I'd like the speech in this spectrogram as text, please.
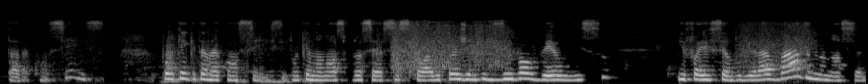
está na consciência. Por que está na consciência? Porque no nosso processo histórico a gente desenvolveu isso e foi sendo gravado na nossa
